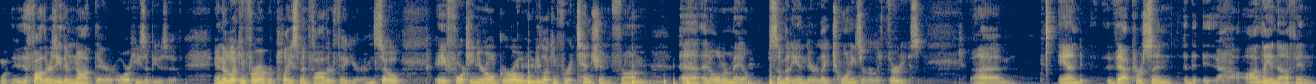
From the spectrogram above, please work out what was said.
The father is either not there or he's abusive. And they're looking for a replacement father figure. And so a 14 year old girl will be looking for attention from uh, an older male, somebody in their late 20s or early 30s. Um, and that person, oddly enough and,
